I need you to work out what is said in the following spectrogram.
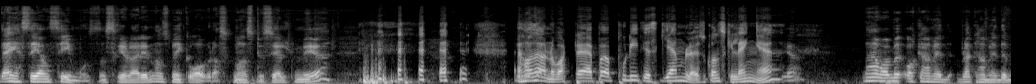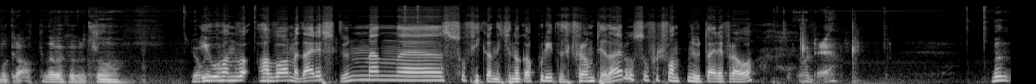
Det er Jan Simonsen som skriver der inne, som ikke overrasker meg spesielt mye. han har nå vært eh, politisk hjemløs ganske lenge. Ja. Nei, han var, med, var ikke han med, ble ikke han med i Demokraten? Det var ikke akkurat noe jo, jo han, var, han, var med der en stund, men uh, så fikk han ikke noe politisk framtid der, og så forsvant han ut derifra òg. Det Men,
